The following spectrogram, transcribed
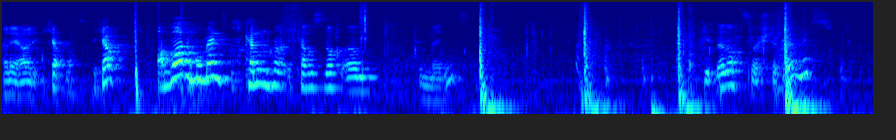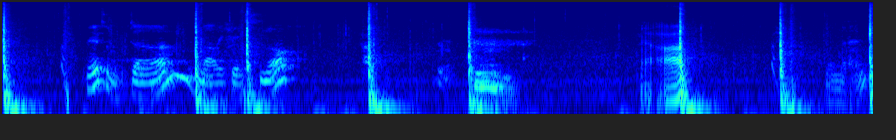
Ah, ne, halt, ich habe noch. Ich habe. Oh, warte, Moment. Ich kann, ich kann es noch. Ähm, Moment. Gib mir noch zwei Stücke mit. Mit und dann mache ich jetzt noch. Ja. Moment.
